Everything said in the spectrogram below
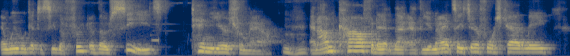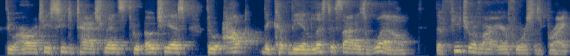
and we will get to see the fruit of those seeds 10 years from now. Mm-hmm. And I'm confident that at the United States Air Force Academy, through ROTC detachments, through OTS, throughout the, the enlisted side as well, the future of our Air Force is bright.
